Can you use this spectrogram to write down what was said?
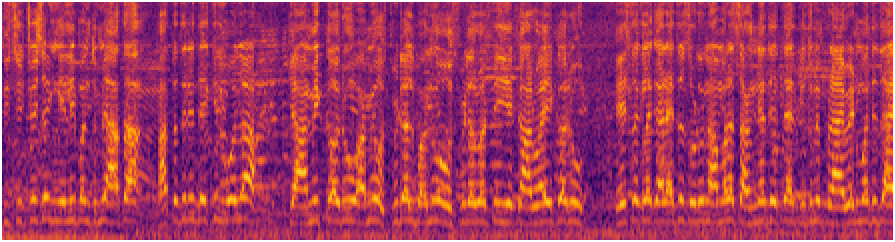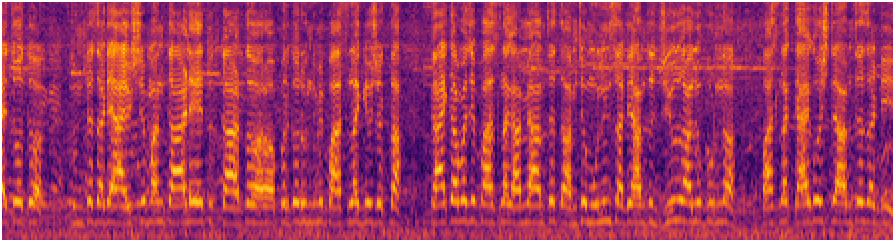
ती सिच्युएशन गेली पण तुम्ही आता आता तरी देखील बोला की आम्ही करू आम्ही हॉस्पिटल बनवू हॉस्पिटलवरती हे कारवाई करू. हे सगळं करायचं सोडून आम्हाला सांगण्यात येतात की तुम्ही प्रायव्हेटमध्ये जायचं होतं. तुमच्यासाठी आयुष्यमान कार्ड आहे. कार्डचा वापर करून तुम्ही पाच लाख घेऊ शकता. काय कामाचे पाच लाख? आम्ही आमच्या आमच्या मुलींसाठी आमचा जीव घालू पूर्ण. पाच लाख काय गोष्ट आहे आमच्यासाठी?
